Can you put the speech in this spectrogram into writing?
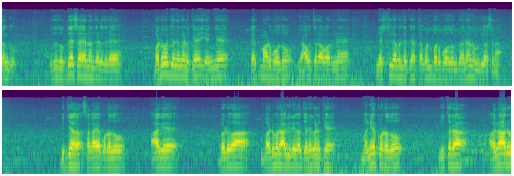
ಸಂಘ. ಇದ್ರದ್ದು ಉದ್ದೇಶ ಏನಂತ ಹೇಳಿದ್ರೆ ಬಡವ ಜನಗಳಿಗೆ ಹೆಂಗೆ ಹೆಲ್ಪ್ ಮಾಡ್ಬೋದು, ಯಾವ ಥರ ಅವ್ರನ್ನೇ ನೆಕ್ಸ್ಟ್ ಲೆವೆಲ್ಗೆ ತಗೊಂಡು ಬರ್ಬೋದು ಅಂತಲೇ ನಮ್ಮದು ಯೋಚನೆ. ವಿದ್ಯಾ ಸಹಾಯ ಕೊಡೋದು, ಹಾಗೆ ಬಡವ, ಬಡವರಾಗಿರೋ ಜನಗಳಿಗೆ ಮನೆ ಕೊಡೋದು, ಈ ಥರ ಹಲಾರು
